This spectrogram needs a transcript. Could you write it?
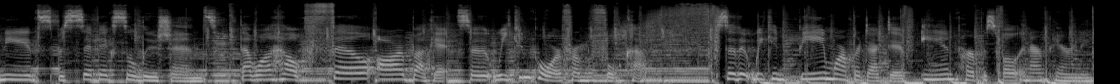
needs specific solutions that will help fill our bucket so that we can pour from a full cup so that we can be more productive and purposeful in our parenting.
